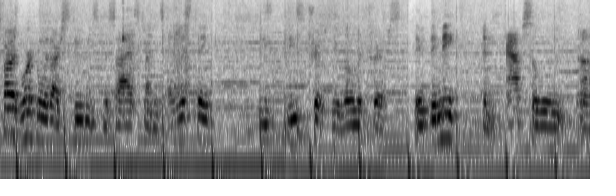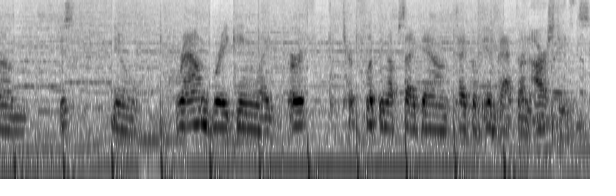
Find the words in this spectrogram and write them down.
as far as working with our students, Messiah students, I just think these these trips, the Aroma trips, they, they make an absolute, um, just you know, groundbreaking, like earth flipping upside down type of impact on our students.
